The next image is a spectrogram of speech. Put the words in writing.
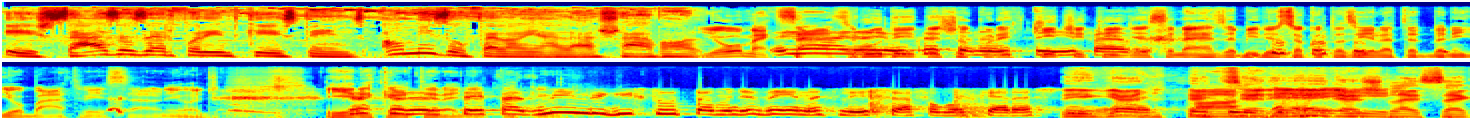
és 100 ezer forint készpénz a Mizo felajánlásával. Jó, meg Jaj, 100 de jó, rudit, és akkor egy köszönöm kicsit szépen. így ezt a nehezebb időszakot az életedben így jobb átvészelni, hogy énekeltél egyet. szépen. Mindig is tudtam, hogy az énekléssel fogok keresni. Igen, egyszer Ah, híres leszek.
